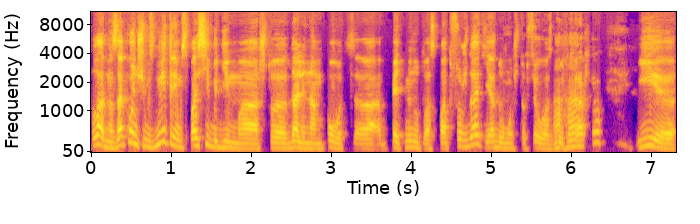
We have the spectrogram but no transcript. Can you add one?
Ладно, закончим с Дмитрием. Спасибо, Дим, а, что дали нам повод а, пять минут вас пообсуждать. Я думаю, что все у вас ага. будет хорошо. И э,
